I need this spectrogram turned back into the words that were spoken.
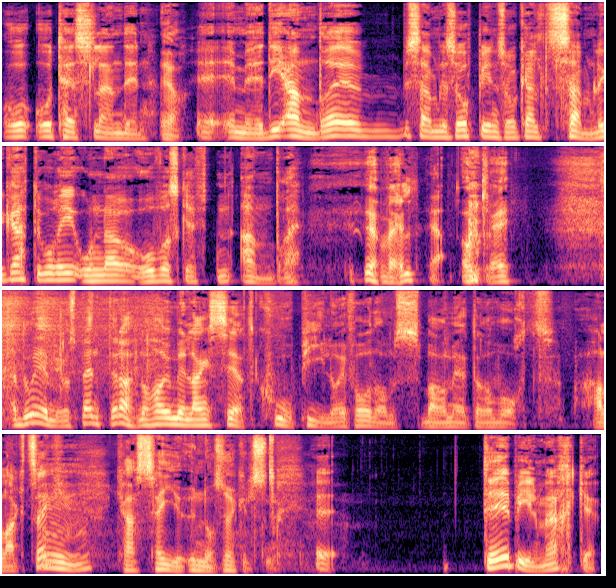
og, og Teslaen din Ja. er med. De andre samles opp i en såkalt samlekategori under overskriften andre. Ja vel? Ja. Ok. Ja, da er vi jo spente, da. Nå har jo vi lansert hvor pila i fordomsbarometeret vårt har lagt seg. Mm. Hva sier undersøkelsen? Det bilmerket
